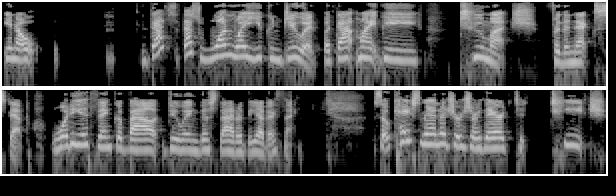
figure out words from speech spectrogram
you know that's that's one way you can do it but that might be too much for the next step. What do you think about doing this that or the other thing? So case managers are there to teach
